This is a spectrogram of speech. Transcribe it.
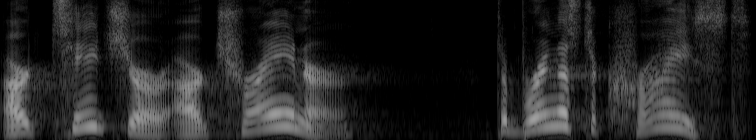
our teacher, our trainer to bring us to Christ."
